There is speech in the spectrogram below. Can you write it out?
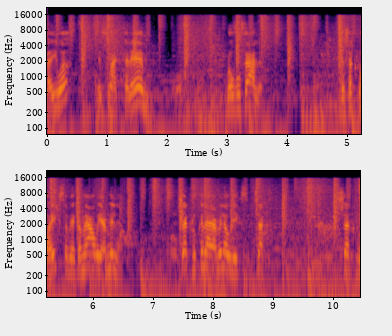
أيوه. اسمع الكلام. برافو فعلا. ده شكله هيكسب يا جماعة ويعملها. شكله كده هيعملها ويكسب. شكله. شكله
